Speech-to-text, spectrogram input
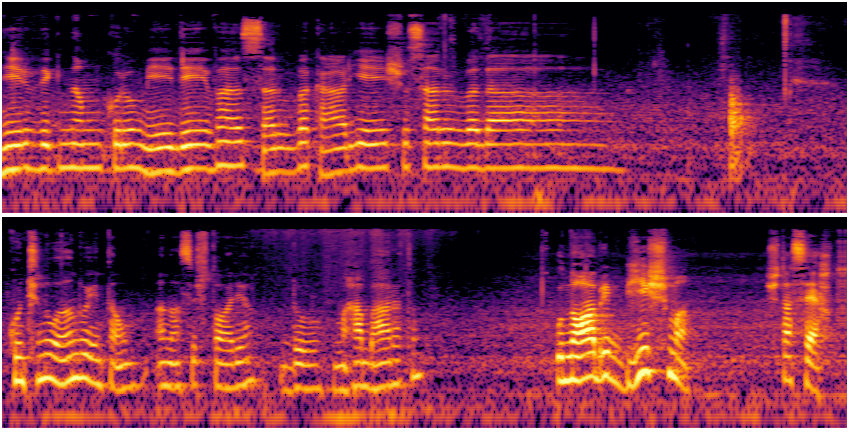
Nirvignam Kurume Deva Sarvakaryeshu Sarvada Continuando então a nossa história do Mahabharata, o nobre Bhishma está certo.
